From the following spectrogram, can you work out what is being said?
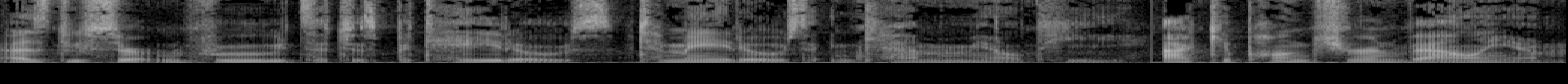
as do certain foods such as potatoes, tomatoes, and chamomile tea. Acupuncture and Valium.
